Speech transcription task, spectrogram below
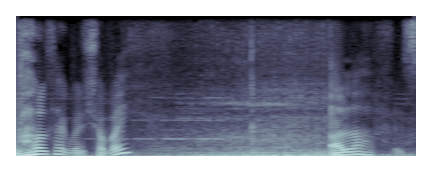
ভালো থাকবেন সবাই। আল্লাহ হাফিজ।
